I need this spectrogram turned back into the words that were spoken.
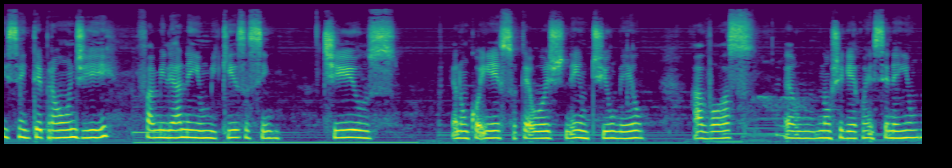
E sem ter para onde ir, familiar nenhum me quis assim, tios, eu não conheço até hoje nenhum tio meu, avós, eu não cheguei a conhecer nenhum.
